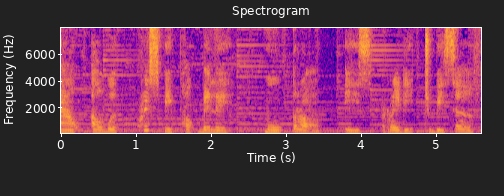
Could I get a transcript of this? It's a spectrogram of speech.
Now our crispy pork belly หมูกรอบ is ready to be served.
